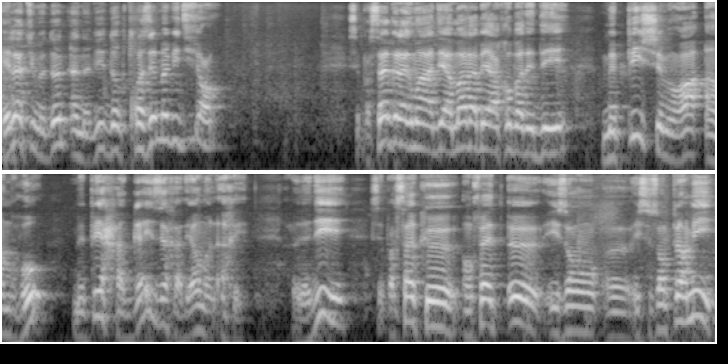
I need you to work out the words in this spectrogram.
Et là, tu me donnes un avis, donc troisième avis différent. C'est pour ça que la Gemara a dit, Amar Rabbi Yaakov a dit, mais pi shemora amro, mais pi haggai zechariah malachi. Alors, Il a dit, c'est pour ça que, en fait, eux, ils, ont, euh, ils se sont permis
